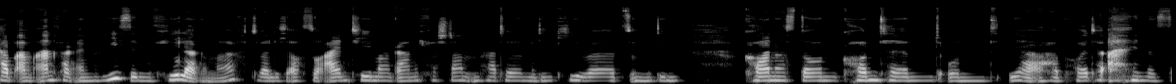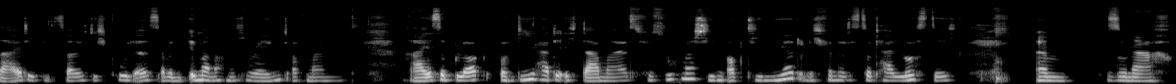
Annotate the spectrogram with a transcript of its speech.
habe am Anfang einen riesigen Fehler gemacht, weil ich auch so ein Thema gar nicht verstanden hatte mit den Keywords und mit dem Cornerstone Content und ja, habe heute eine Seite, die zwar richtig cool ist, aber die immer noch nicht rankt auf meinem Reiseblog und die hatte ich damals für Suchmaschinen optimiert und ich finde das total lustig, ähm, so nach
